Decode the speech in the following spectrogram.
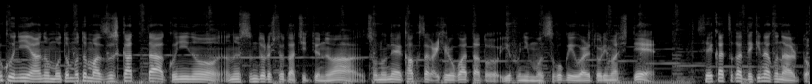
特にもともと貧しかった国のあの住んでる人たちっていうのはそのね格差が広がったというふうにもすごく言われておりまして生活ができなくなると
